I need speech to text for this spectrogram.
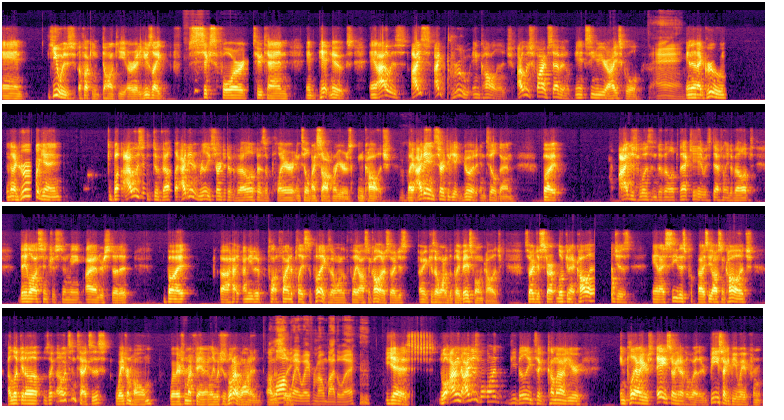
and he was a fucking donkey already. He was like 6'4", 210, and hit nukes. And I was I, I grew in college. I was 5'7 in senior year of high school. Dang. And then I grew and then I grew again. But I wasn't develop like I didn't really start to develop as a player until my sophomore years in college. Mhm. Like I didn't start to get good until then. But I just wasn't developed. That kid was definitely developed. They lost interest in me. I understood it. But uh, I, I needed to pl- find a place to play because I wanted to play Austin College. So I just, I mean, because I wanted to play baseball in college. So I just start looking at colleges, and I see this, I see Austin College. I look it up. I was like, oh, it's in Texas, away from home, away from my family, which is what I wanted. A long way away from home, by the way. Yes. Well, I mean, I just wanted the ability to come out here and play out here. A, so I could have the weather. B, so I could be away from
